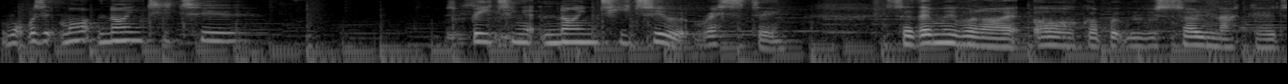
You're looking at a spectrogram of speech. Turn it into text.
And what was it, Mark? 92? It's beating at 92 at resting. So then we were like, oh God, but we were so knackered.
